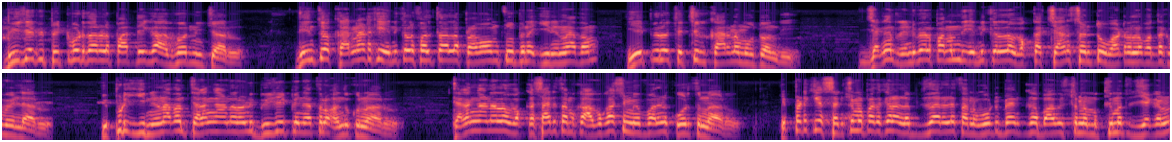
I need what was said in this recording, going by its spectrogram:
బీజేపీ పెట్టుబడిదారుల పార్టీగా అభివర్ణించారు. దీంతో కర్ణాటక ఎన్నికల ఫలితాల్లో ప్రభావం చూపిన ఈ నినాదం ఏపీలో చర్చకు కారణమవుతోంది. జగన్ రెండు వేల పంతొమ్మిది ఎన్నికల్లో ఒక్క ఛాన్స్ అంటూ ఓటర్ల వద్దకు వెళ్ళారు. ఇప్పుడు ఈ నినాదం తెలంగాణలోని బీజేపీ నేతలు అందుకున్నారు. తెలంగాణలో ఒక్కసారి తమకు అవకాశం ఇవ్వాలని కోరుతున్నారు. ఇప్పటికే సంక్షేమ పథకాల లబ్ధిదారులే తన ఓటు బ్యాంకుగా భావిస్తున్న ముఖ్యమంత్రి జగన్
